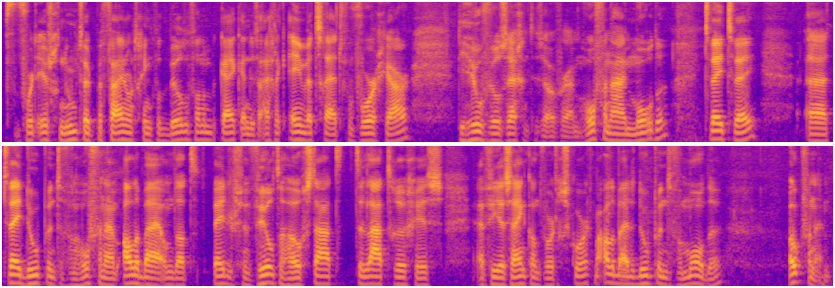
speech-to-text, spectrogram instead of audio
voor het eerst genoemd werd bij Feyenoord... ging ik wat beelden van hem bekijken. En is eigenlijk één wedstrijd van vorig jaar... die heel veelzeggend is over hem. Hoffenheim-Molde, 2-2. Eh, twee doelpunten van Hoffenheim. Allebei omdat Pedersen veel te hoog staat, te laat terug is... en via zijn kant wordt gescoord. Maar allebei de doelpunten van Molde ook van hem.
